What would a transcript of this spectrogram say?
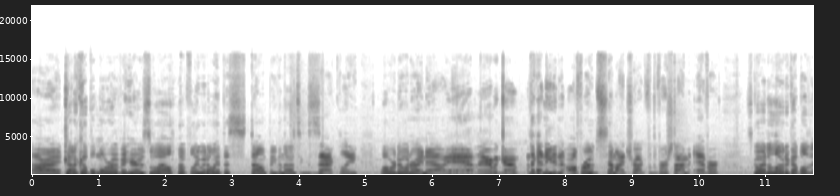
all right, got a couple more over here as well. Hopefully we don't hit the stump even though that's exactly what we're doing right now. Yeah, there we go. I think I needed an off-road semi-truck for the first time ever. Let's go ahead and load a couple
